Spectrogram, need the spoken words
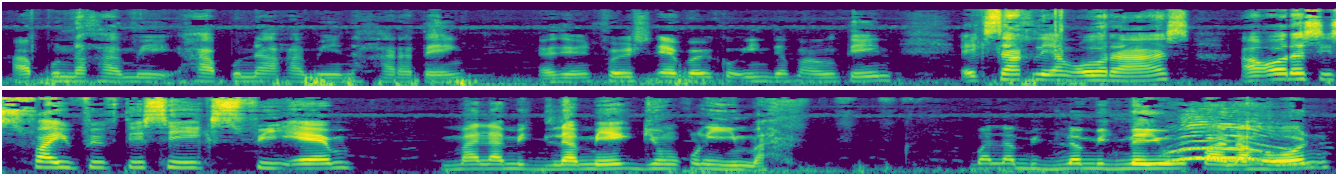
Hapon na kami, hapon na kami nakarating. Ito yung first ever ko in the mountain. Exactly ang oras. Ang oras is 5.56 p.m. Malamig-lamig yung klima. Malamig-lamig na yung panahon.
